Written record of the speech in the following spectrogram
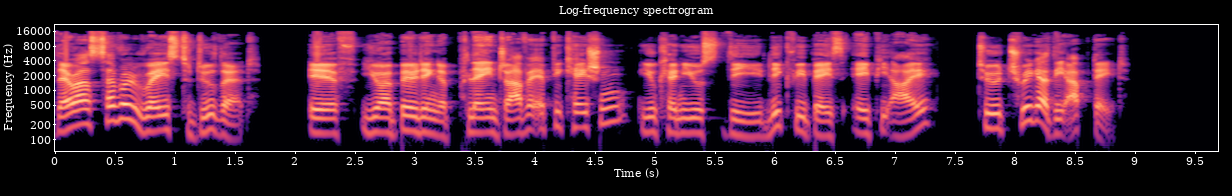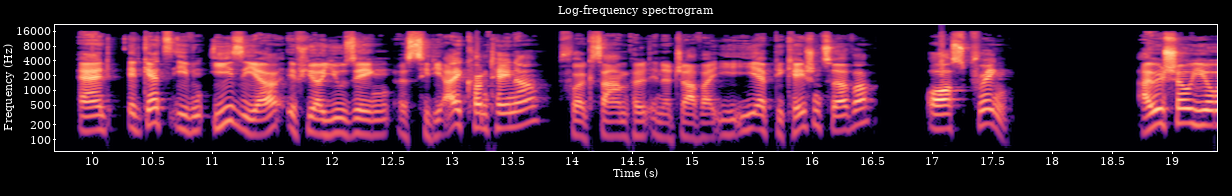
There are several ways to do that. If you are building a plain Java application, you can use the Liquibase API to trigger the update. And it gets even easier if you are using a CDI container, for example in a Java EE application server, or Spring. I will show you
